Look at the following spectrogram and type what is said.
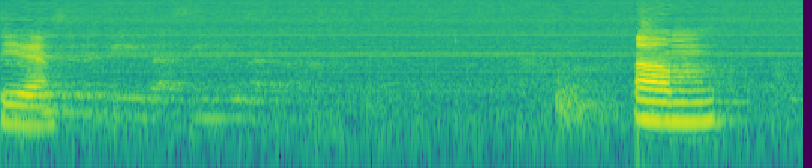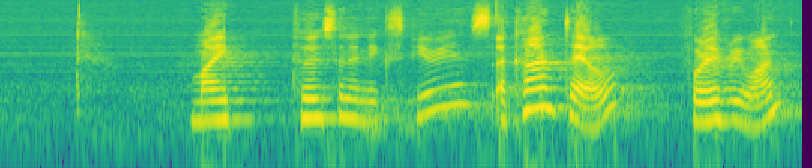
Yeah. It's going to be that feeling that, Um, my personal experience, I can't tell for everyone.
